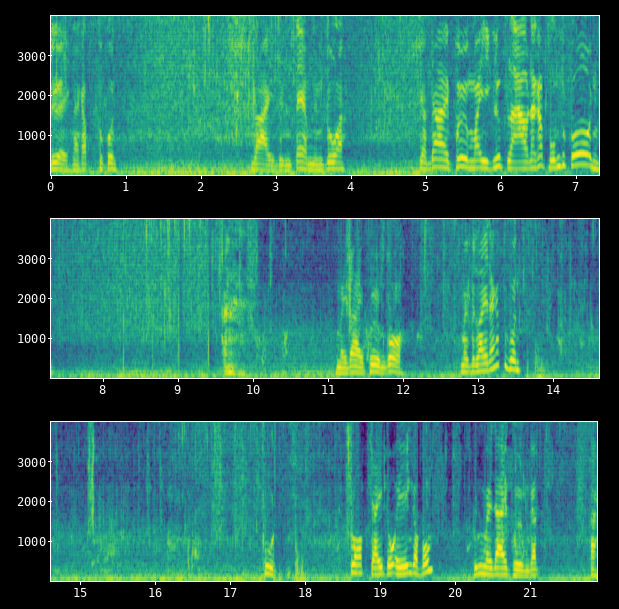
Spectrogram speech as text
เรื่อยๆนะครับ ทุกคน ได้หนึ่งแต้มหนึ่งตัว จะได้เพิ่มมาอีกหรือเปล่านะครับ ผมทุกคน ไม่ได้เพิ่มก็ ไม่เป็นไรนะครับทุกคน พูดปลอบใจตัวเองกับผมถึงไม่ได้เพิ่มกันอะ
